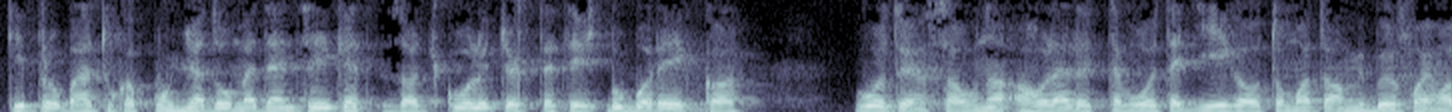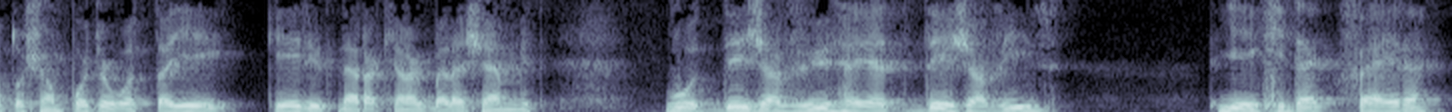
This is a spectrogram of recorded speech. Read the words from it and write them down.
Kipróbáltuk a punyadó medencéket, zacskólötyögtetést buborékkal, volt olyan szauna, ahol előtte volt egy jégautomata, amiből folyamatosan potyogott a jég, kérjük ne rakjanak bele semmit. Volt déjà vu helyett déjà víz, jéghideg fejre,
